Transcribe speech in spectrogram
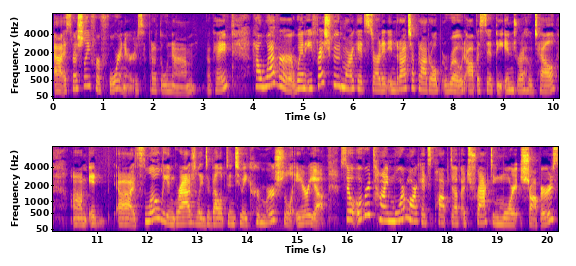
uh, especially for foreigners, Pratunam, okay? However, when a fresh food market started in Ratchaprarop Road opposite the Indra Hotel, um, it uh, slowly and gradually developed into a commercial area. So over time, more markets popped up, attracting more shoppers.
